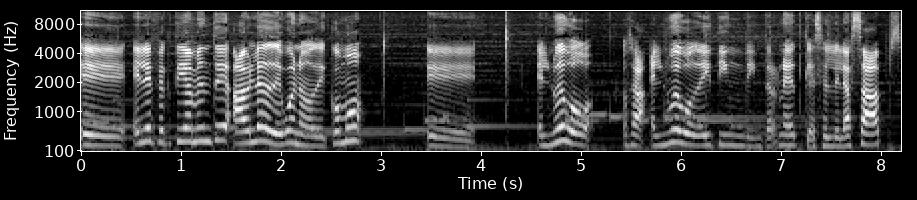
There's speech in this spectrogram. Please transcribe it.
eh, él efectivamente habla de, bueno, de cómo eh, el nuevo, o sea, el nuevo dating de internet, que es el de las apps,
